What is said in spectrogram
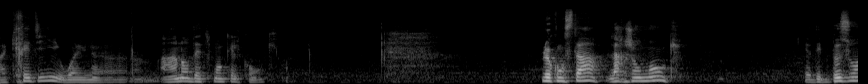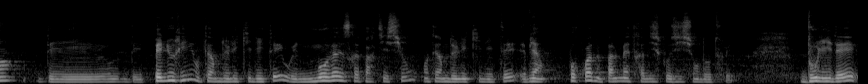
un crédit ou à, un endettement quelconque. Le constat, l'argent manque. Il y a des besoins, des, des, pénuries en termes de liquidité ou une mauvaise répartition en termes de liquidité. Eh bien, pourquoi ne pas le mettre à disposition d'autrui? D'où l'idée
